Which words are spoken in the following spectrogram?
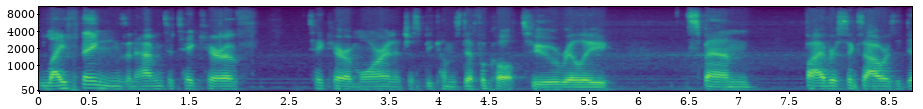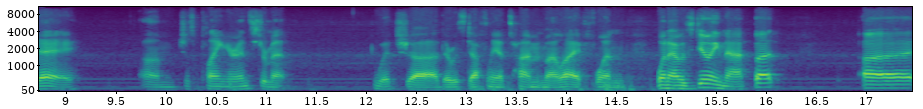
life things and having to take care of take care of more and it just becomes difficult to really spend five or six hours a day um, just playing your instrument which uh, there was definitely a time in my life when when I was doing that but uh,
